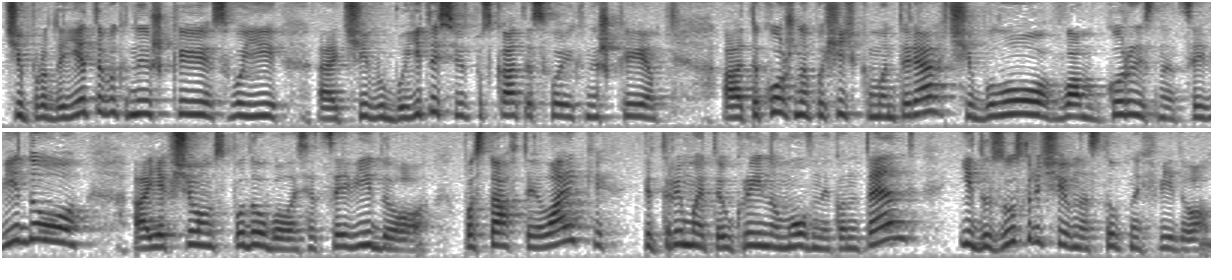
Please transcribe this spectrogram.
чи продаєте ви книжки свої, е, чи ви боїтесь відпускати свої книжки. А також напишіть в коментарях, чи було вам корисне це відео. А якщо вам сподобалося це відео, поставте лайки, підтримайте україномовний контент і до зустрічі в наступних відео.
